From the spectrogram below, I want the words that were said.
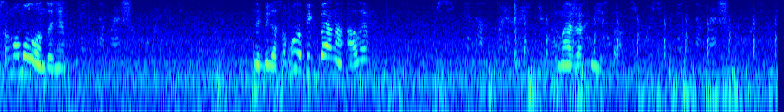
в самому Лондоні. Не біля самого Біг Бена, але в межах міста. І виїдьте на першому виїзді.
